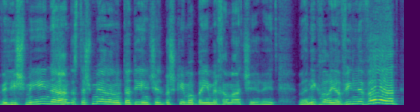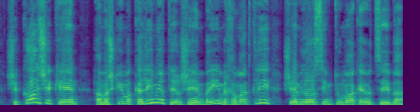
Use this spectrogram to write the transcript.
ולשמיעינן, אז תשמיע לנו את הדין של משקים הבאים מחמת שרץ, ואני כבר יבין לבד שכל שכן המשקים הקלים יותר, שהם באים מחמת כלי, שהם לא עושים טומאה כיוצא בה.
